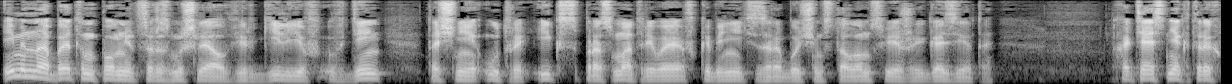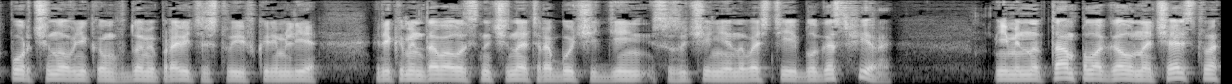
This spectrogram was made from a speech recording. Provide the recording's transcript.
Именно об этом, помнится, размышлял Вергильев в день, точнее утро X, просматривая в кабинете за рабочим столом свежие газеты. Хотя с некоторых пор чиновникам в Доме правительства и в Кремле рекомендовалось начинать рабочий день с изучения новостей благосферы. Именно там, полагало начальство,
